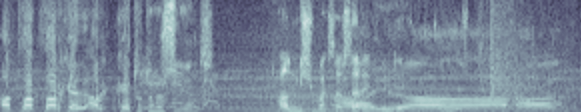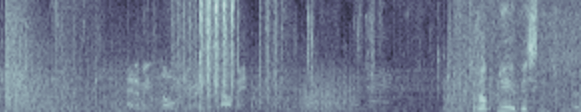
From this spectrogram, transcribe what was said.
Atla atla arkaya, arkaya tutunursun ya. Al munition box al. Sarı Ay önde. ya, aa. Drop niye ebesin içinde?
